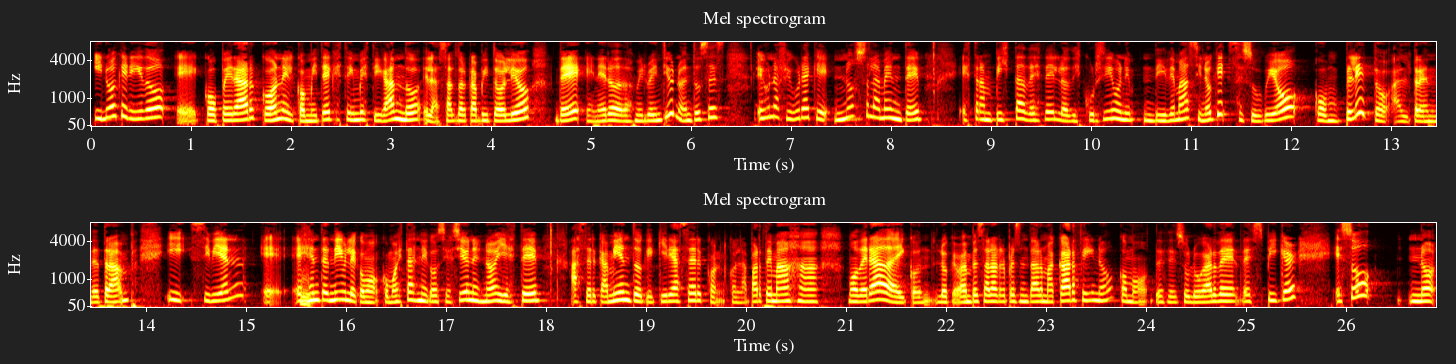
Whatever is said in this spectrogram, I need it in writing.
y no ha querido eh, cooperar con el comité que está investigando el asalto al Capitolio de enero de 2021. Entonces, es una figura que no solamente es trampista desde lo discursivo y demás, sino que se subió completo al tren de Trump. Y si bien eh, es mm. entendible como, como estas negociaciones ¿no? y este acercamiento que quiere hacer con, con, la parte más ah, moderada y con lo que va a empezar a representar McCarthy, ¿no? como desde su lugar de, de speaker, eso no,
